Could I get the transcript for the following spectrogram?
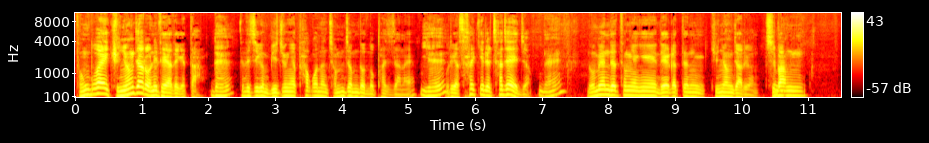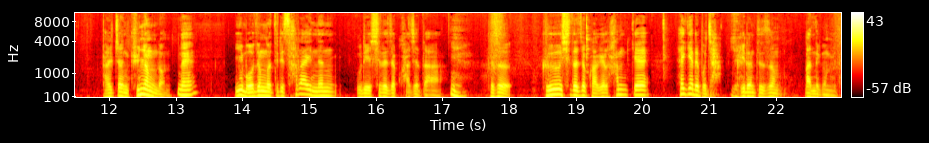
동북아의 균형자론이 돼야 되겠다. 네. 근데 지금 미중의 파고는 점점 더 높아지잖아요. 예. 우리가 살 길을 찾아야죠. 네. 노무현 대통령이 내갔던 균형자론, 지방 음. 발전 균형론. 네. 이 모든 것들이 살아있는 우리의 시대적 과제다. 예. 그래서 그 시대적 과제를 함께 해결해 보자. 예. 이런 뜻에서 만든 겁니다.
